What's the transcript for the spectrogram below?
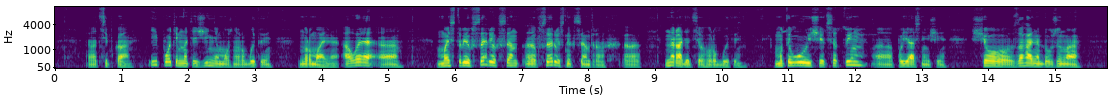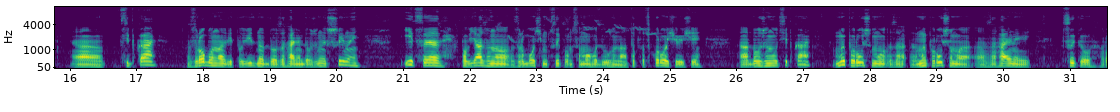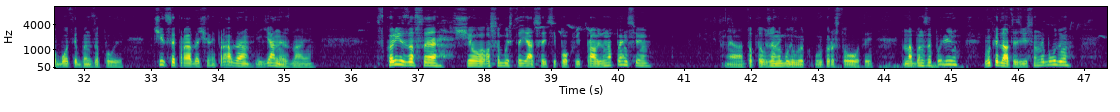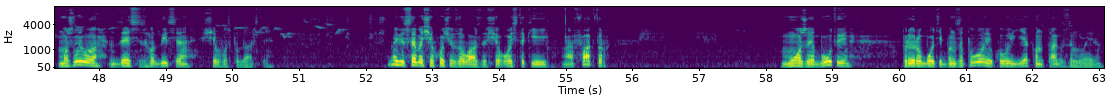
е, ціпка. І потім натяжіння можна робити нормальне. Але е, майстри в, сервісних центрах не радять цього робити. Мотивуючи це тим, пояснюючи, що загальна довжина ціпка зроблена відповідно до загальної довжини шини, і це пов'язано з робочим циклом самого двигуна. Тобто, скорочуючи довжину ціпка, ми порушимо, ми порушимо е, загальний цикл роботи бензопили. Чи це правда, чи неправда, я не знаю. Скоріше за все, що особисто я цей ціпок відправлю на пенсію. Е, Тобто вже не буду використовувати на бензопилі. Викидати, звісно, не буду. Можливо, десь згодиться ще в господарстві. Ну і від себе ще хочу зауважити, що ось такий е, фактор може бути при роботі бензопилою, коли є контакт з землею.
